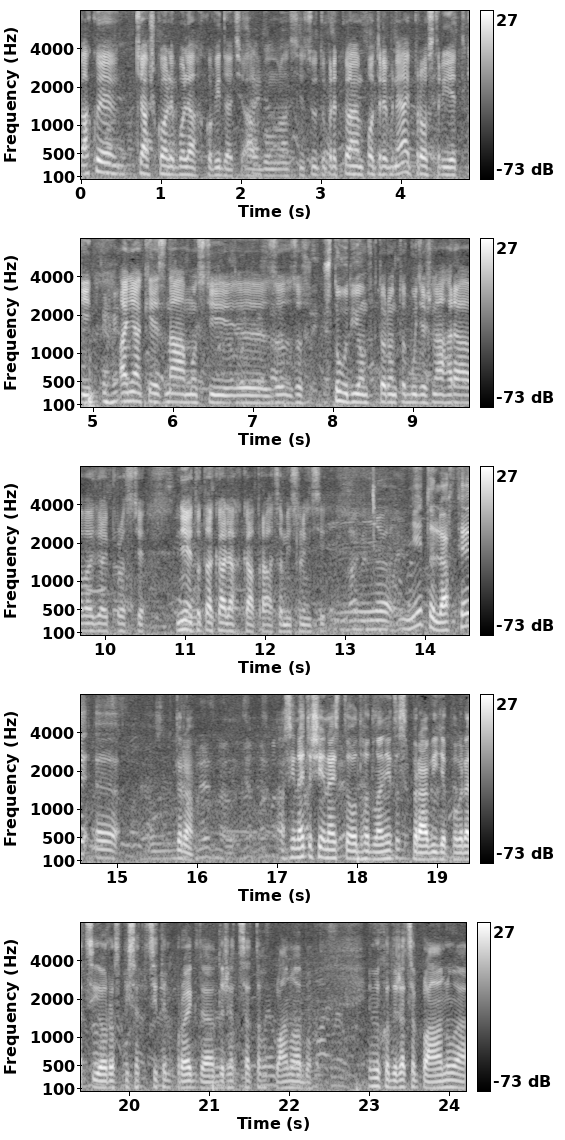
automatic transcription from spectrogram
ako je ťažko alebo ľahko vydať album? Vlastne sú tu predpokladám potrebné aj prostriedky, aj nejaké známosti e, so, so štúdiom, v ktorom to budeš nahrávať, aj proste. Nie je to taká ľahká práca, myslím si. No, Nie je to ľahké, e, teda asi najťažšie je nájsť to odhodlanie to spraviť a povedať si o rozpísať si ten projekt a držať sa toho plánu alebo jednoducho držať sa plánu a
